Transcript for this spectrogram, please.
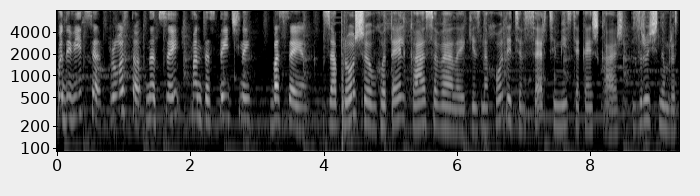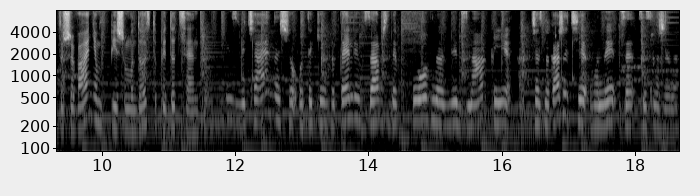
Подивіться просто на цей фантастичний басейн. Запрошую в готель Каса Вела, який знаходиться в серці місця Кайшкаш, з зручним розташуванням в пішому доступі до центру. І звичайно, що у таких готелів завжди повно відзнак, і чесно кажучи, вони це заслужили.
